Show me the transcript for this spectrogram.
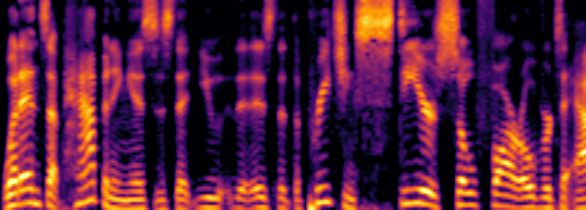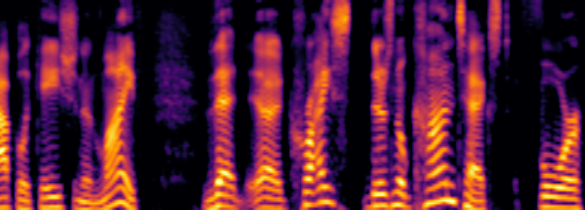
What ends up happening is is that you is that the preaching steers so far over to application in life that uh, Christ there's no context for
